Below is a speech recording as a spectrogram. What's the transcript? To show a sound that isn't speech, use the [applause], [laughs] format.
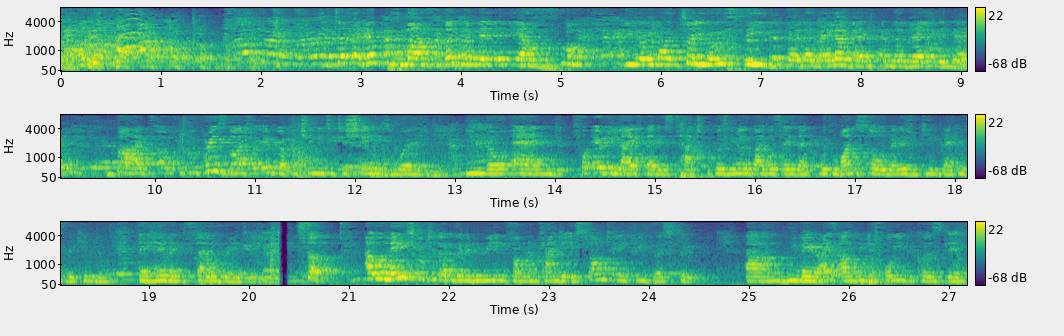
not the millennials. [laughs] So, you know, I'm sure you don't see the, the relevance and the value in that. But uh, we praise God for every opportunity to share His word, you know, and for every life that is touched. Because, you know, the Bible says that with one soul that is redeemed back into the kingdom, the heavens celebrate. So, our main scripture that we're going to be reading from Namhlanje is Psalm 23, verse 3. Um, we may rise, I'll read it for you because the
